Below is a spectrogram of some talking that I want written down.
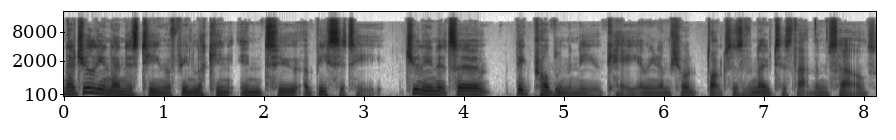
Now, Julian and his team have been looking into obesity. Julian, it's a big problem in the UK. I mean, I'm sure doctors have noticed that themselves.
